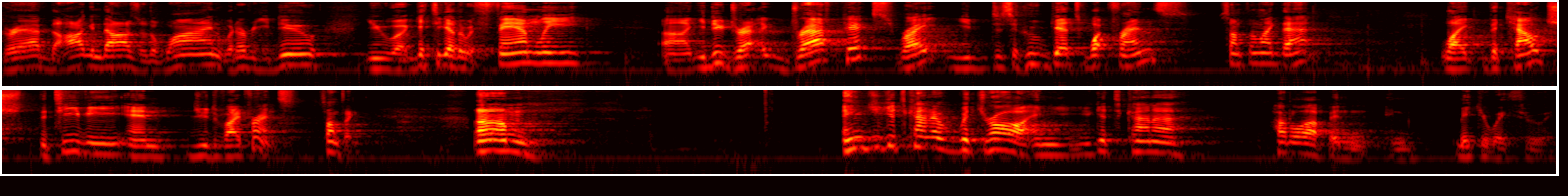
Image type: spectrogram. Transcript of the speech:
grab the Haagen Dazs or the wine, whatever you do. You uh, get together with family. Uh, you do dra- draft picks, right? You just, who gets what friends, something like that. like the couch, the TV, and you divide friends, something. Um, and you get to kind of withdraw and you get to kind of huddle up and, and make your way through it.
